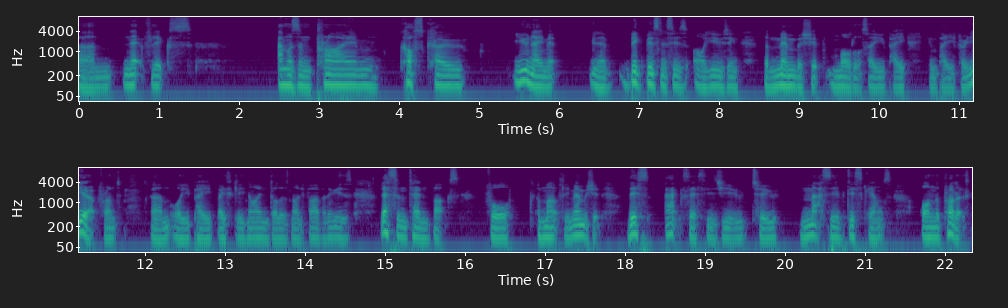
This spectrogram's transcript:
Um, Netflix, Amazon Prime, Costco, you name it, you know, big businesses are using the membership model. So you pay, you can pay for a year up front, um, or you pay basically nine dollars ninety-five. I think it is less than ten bucks for a monthly membership. This accesses you to massive discounts on the products.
